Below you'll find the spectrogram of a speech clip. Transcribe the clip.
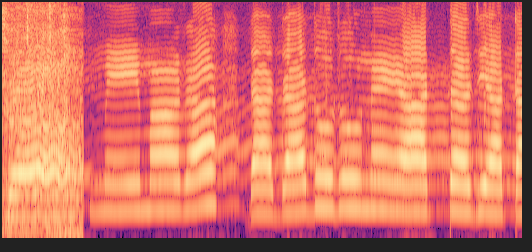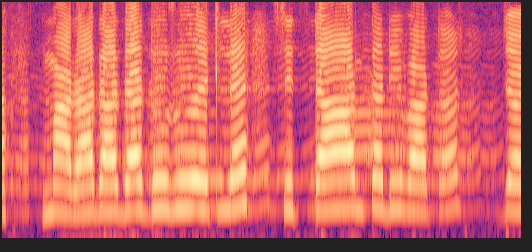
का મેં મારા દાદા ગુરુને યાદ કર્યા હતા મારા દાદા ગુરુ એટલે સિદ્ધાંત જય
